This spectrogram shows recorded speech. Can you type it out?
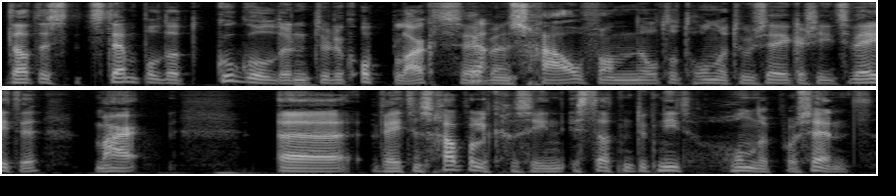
dat is het stempel dat Google er natuurlijk op plakt. Ze Ja. hebben een schaal van 0 tot 100 hoe zeker ze iets weten. Maar eh, wetenschappelijk gezien is dat natuurlijk niet 100%.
